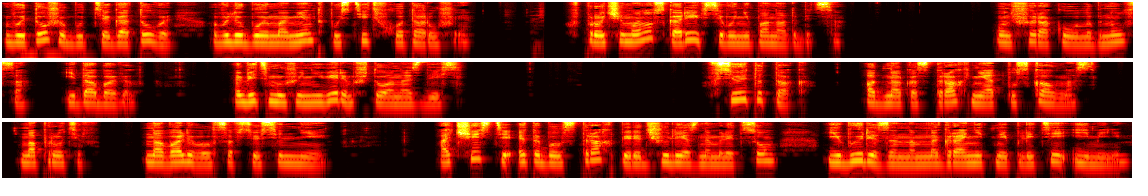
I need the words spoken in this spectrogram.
Вы тоже будьте готовы в любой момент пустить в ход оружие. Впрочем, оно, скорее всего, не понадобится. Он широко улыбнулся и добавил. Ведь мы же не верим, что она здесь. Все это так, однако страх не отпускал нас. Напротив, наваливался все сильнее. Отчасти это был страх перед железным лицом и вырезанным на гранитной плите именем.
